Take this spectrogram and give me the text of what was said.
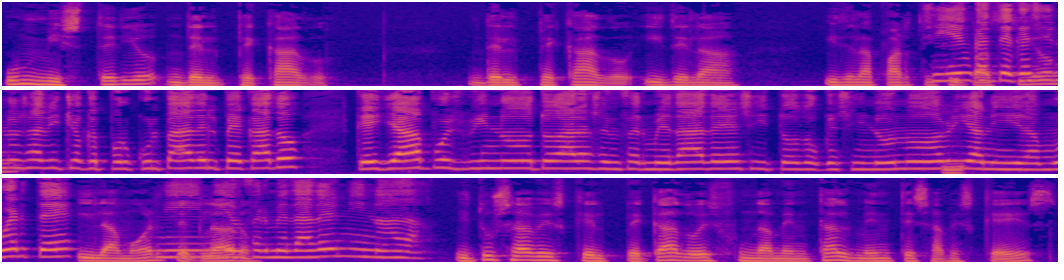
un misterio del pecado, del pecado y de la y de la Sí, en participación. catequesis nos ha dicho que por culpa del pecado que ya pues vino todas las enfermedades y todo, que si no no habría ni la muerte, Y la muerte, ni, ni claro. enfermedades ni nada. Y tú sabes que el pecado es fundamentalmente, ¿sabes qué es?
